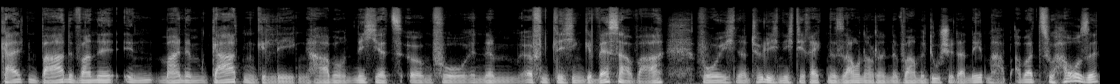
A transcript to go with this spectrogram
kalten Badewanne in meinem Garten gelegen habe und nicht jetzt irgendwo in einem öffentlichen Gewässer war, wo ich natürlich nicht direkt eine Sauna oder eine warme Dusche daneben habe. Aber zu Hause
